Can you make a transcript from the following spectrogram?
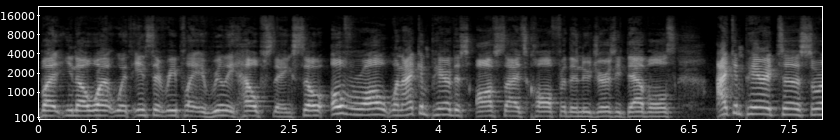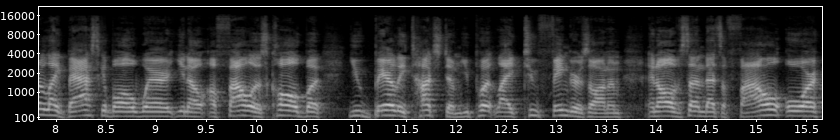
But you know what? With instant replay, it really helps things. So overall, when I compare this offsides call for the New Jersey Devils, I compare it to sort of like basketball where, you know, a foul is called, but you barely touched him. You put like two fingers on him, and all of a sudden that's a foul. Or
